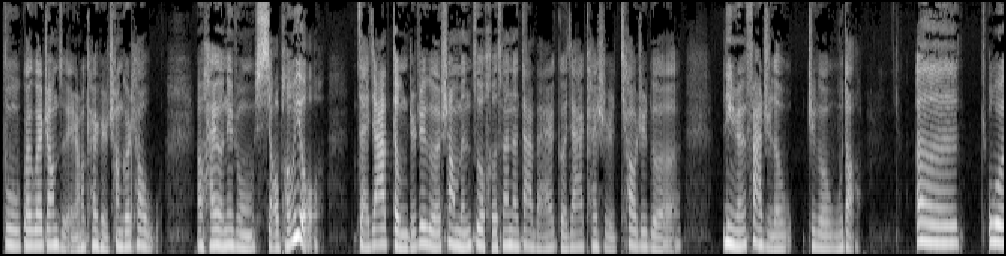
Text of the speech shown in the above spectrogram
不乖乖张嘴，然后开始唱歌跳舞，然后还有那种小朋友。在家等着这个上门做核酸的大白，搁家开始跳这个令人发指的这个舞蹈。呃，我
